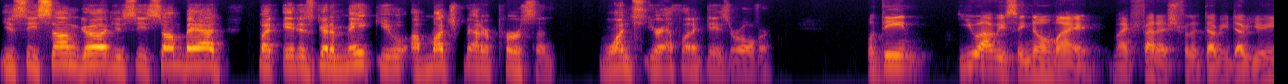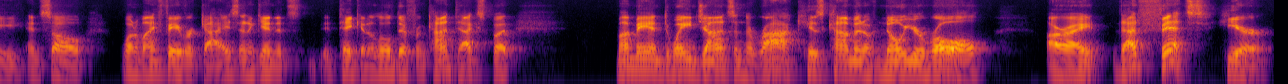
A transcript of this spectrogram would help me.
You see some good, you see some bad, but it is going to make you a much better person once your athletic days are over. Well, Dean, you obviously know my my fetish for the WWE, and so one of my favorite guys, and again, it's taken a little different context, but my man Dwayne Johnson, The Rock, his comment of know your role, all right, that fits here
